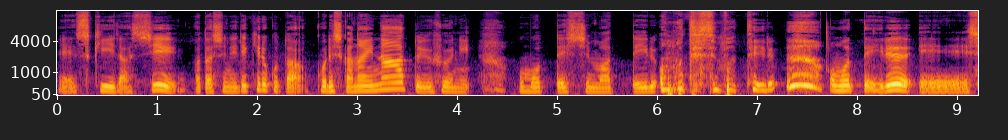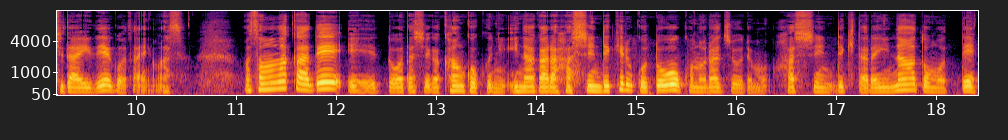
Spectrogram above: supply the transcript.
え、好きだし、私にできることはこれしかないなというふうに思ってしまっている、思ってしまっている 思っている、えー、次第でございます。まあ、その中で、えっ、と、私が韓国にいながら発信できることをこのラジオでも発信できたらいいなと思って、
